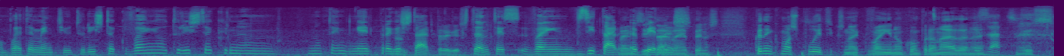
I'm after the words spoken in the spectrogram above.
completamente. E o turista que vem é o turista que não, não tem dinheiro para gastar. para gastar. Portanto, esse vem visitar Vem visitar, apenas. vem apenas. Um bocadinho como os políticos, não é? Que vêm e não compram nada, não é? Exato. É Isso.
